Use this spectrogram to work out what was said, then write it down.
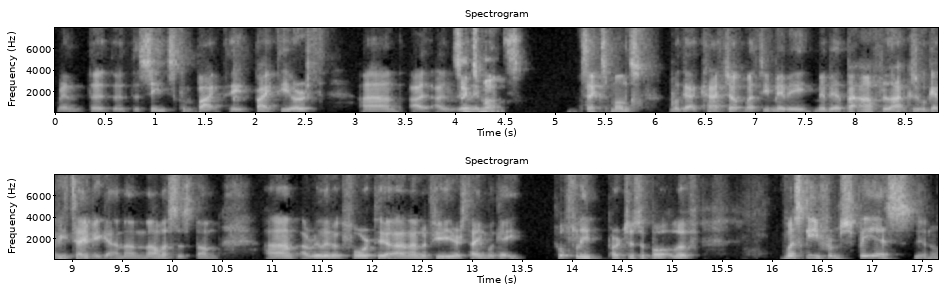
when the, the, the seeds come back to back to earth, And I, I really Six months. Six months. We'll get a catch up with you maybe maybe a bit after that because we'll give you time to get an analysis done. And I really look forward to it. And in a few years' time, we'll get you, hopefully purchase a bottle of whiskey from space. You know,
